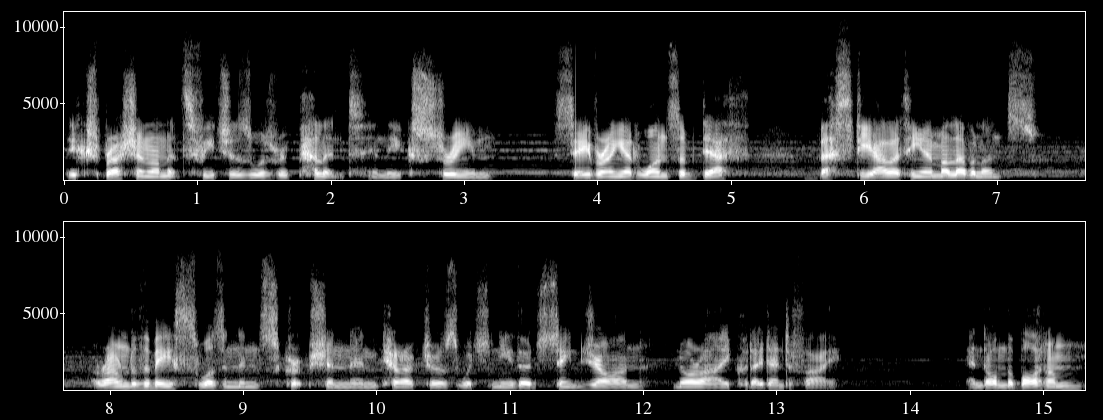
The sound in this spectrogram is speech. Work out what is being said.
The expression on its features was repellent in the extreme, savoring at once of death, bestiality, and malevolence. Around the base was an inscription in characters which neither St. John nor I could identify. And on the bottom,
